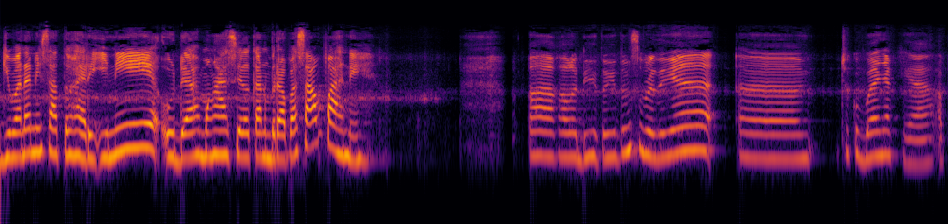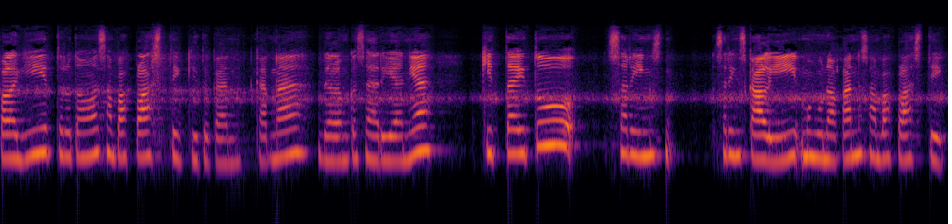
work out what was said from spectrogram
Gimana nih satu hari ini udah menghasilkan berapa sampah nih? Wah, kalau dihitung-hitung sebenarnya uh, cukup banyak ya, apalagi terutama sampah plastik gitu kan. Karena dalam kesehariannya kita itu sering sering sekali menggunakan sampah plastik.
